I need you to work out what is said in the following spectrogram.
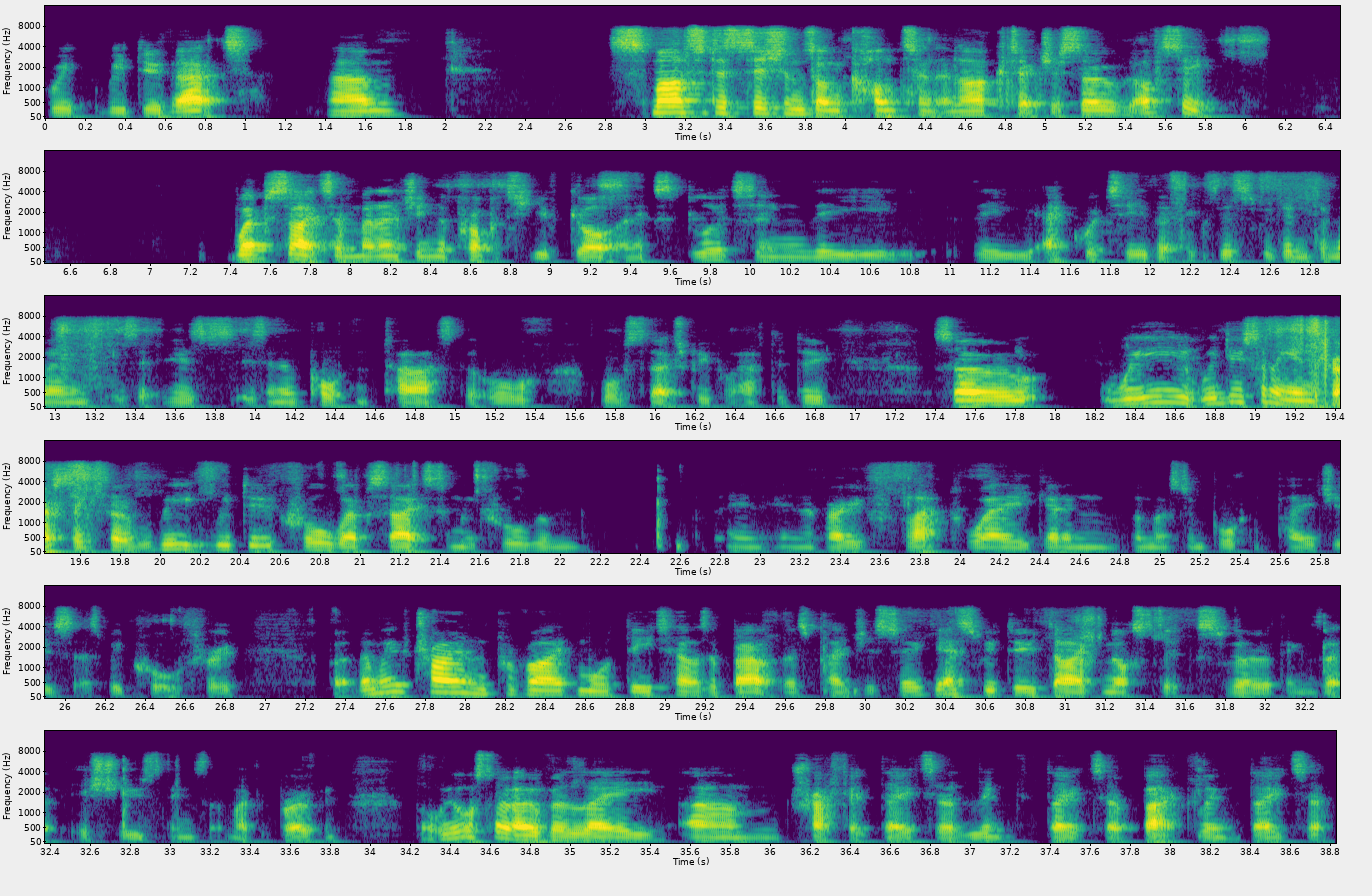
we, we do that. Um, smarter decisions on content and architecture. So obviously websites are managing the property you've got and exploiting the the equity that exists within domains is, is, is an important task that all, all search people have to do. So we, we do something interesting. So we, we do crawl websites and we crawl them in, in a very flat way, getting the most important pages as we crawl through. But then we try and provide more details about those pages. So yes, we do diagnostics for things like issues, things that might be broken. But we also overlay um, traffic data, link data, backlink data,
